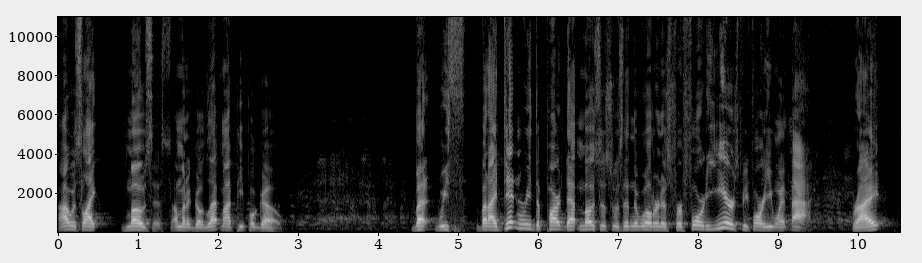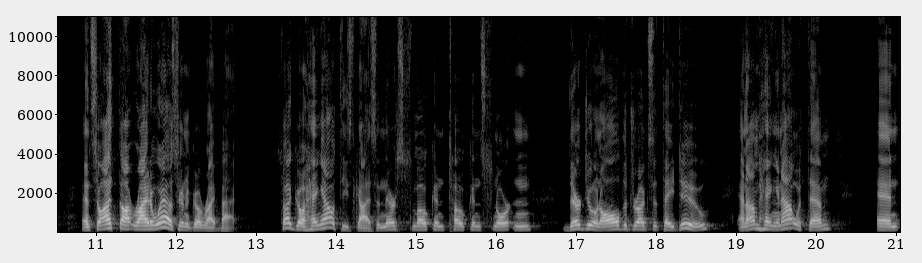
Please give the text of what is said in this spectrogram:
I was like Moses. I'm going to go let my people go. But, we, but I didn't read the part that Moses was in the wilderness for 40 years before he went back, right? And so I thought right away I was going to go right back. So I go hang out with these guys, and they're smoking, toking, snorting. They're doing all the drugs that they do, and I'm hanging out with them, and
